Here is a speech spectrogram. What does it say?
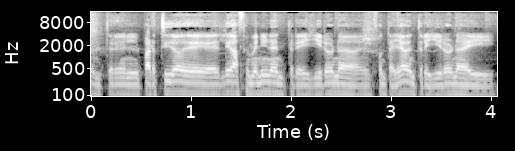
entre, en el partido de Liga Femenina entre Girona, en Fontallao, entre Girona y,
